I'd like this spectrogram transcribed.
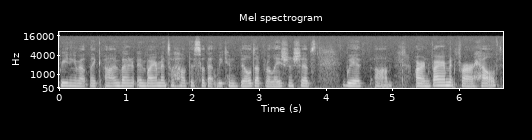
reading about like uh, envi- environmental health is so that we can build up relationships with um, our environment for our health.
